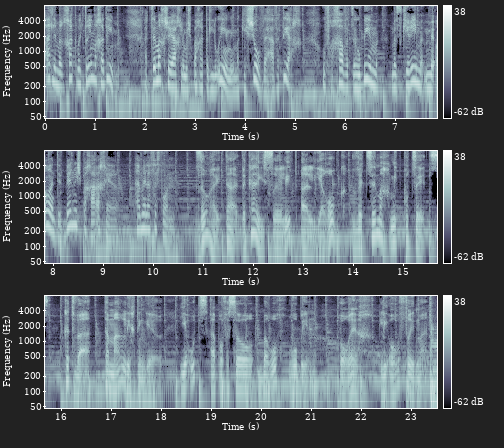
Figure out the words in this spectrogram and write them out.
עד למרחק מטרים אחדים. הצמח שייך למשפחת הדלויים עם הכישוב והאבטיח, ופרחיו הצהובים מזכירים מאוד בן משפחה אחר, המלפפון. זו הייתה דקה ישראלית על ירוק וצמח מתפוצץ. כתבה תמר ליכטינגר, ייעוץ הפרופסור ברוך רובין, עורך ליאור פרידמן.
